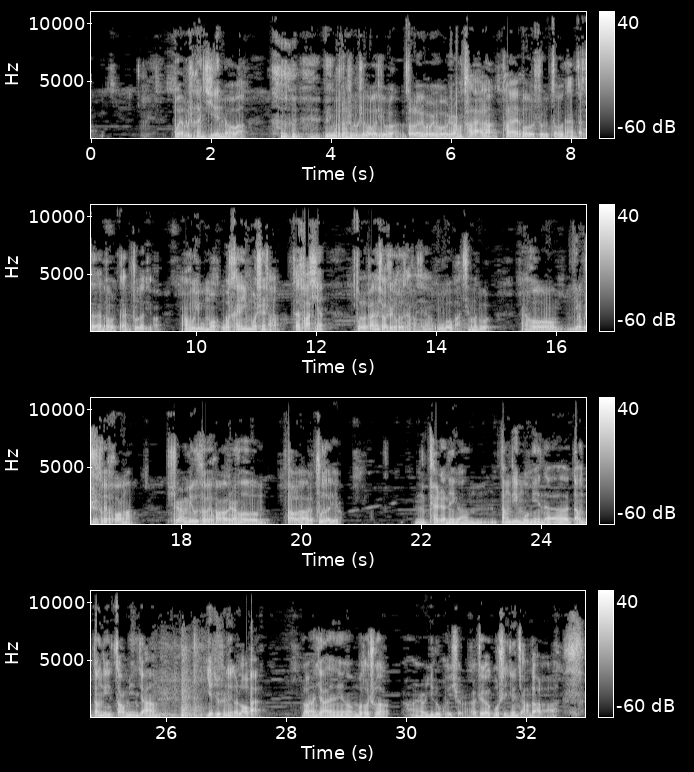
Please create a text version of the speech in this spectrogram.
我也不是很急，你知道吧？因为我当时不知道我丢了，坐了一会儿以后，然后他来了，他来以后就走咱咱咱到咱住的地方，然后一摸，我才一摸身上，才发现，坐了半个小时以后才发现我把钱包丢了，然后也不是特别慌嘛，居然没有特别慌，然后到了住的地方，嗯，开着那个当地牧民的当当地藏民家，也就是那个老板，老板家的那个摩托车。然后一路回去了，这个故事已经讲到了啊，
